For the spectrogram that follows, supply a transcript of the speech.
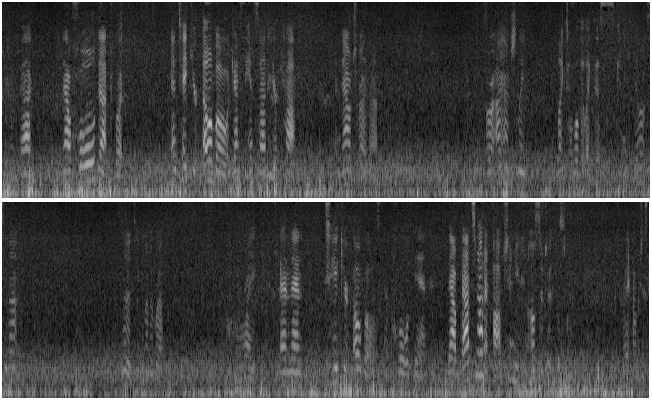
Come back. Now hold that foot and take your elbow against of your calf. And now try that. Or I actually like to hold it like this. Can you feel it? See that? Good. Take another breath. All right. And then take your elbows and hold in. Now, if that's not an option, you can also do it this way. Right? I'm just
